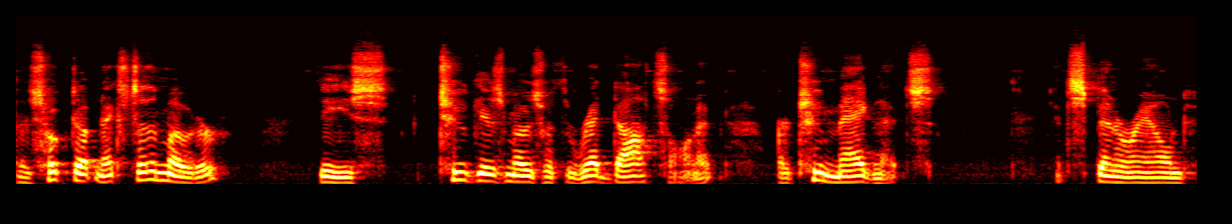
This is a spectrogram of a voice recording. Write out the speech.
It's hooked up next to the motor. These two gizmos with the red dots on it are two magnets that spin around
